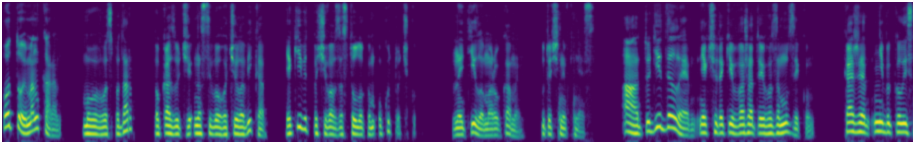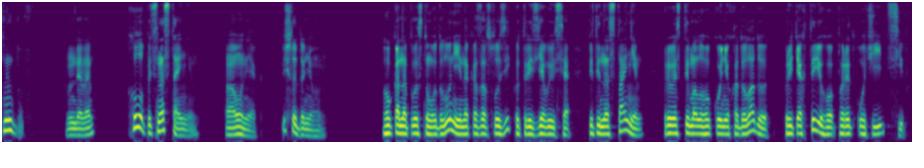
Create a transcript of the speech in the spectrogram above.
От той Манкара, мовив господар, показуючи на сивого чоловіка, який відпочивав за столиком у куточку. Не тілом, а руками, уточнив князь. А тоді Деле, якщо таки вважати його за музику. Каже, ніби колись ним був. Деле? Хлопець на стайні. А он як. Пішли до нього. Гока наплеснув у долоні і наказав слузі, котрий з'явився піти на стайні, привести малого конюха до ладу, притягти його перед очі їдців.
